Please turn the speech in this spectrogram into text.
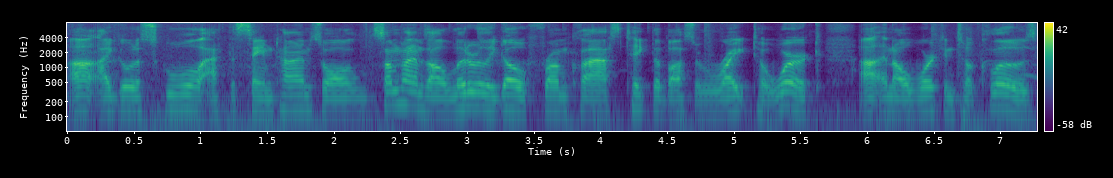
uh, I go to school at the same time, so I'll sometimes I'll literally go from class, take the bus right to work, uh, and I'll work until close.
